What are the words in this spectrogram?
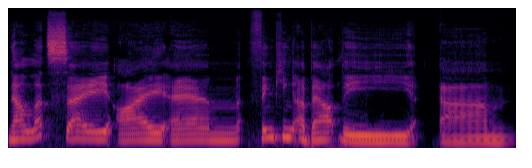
Now, let's say I am thinking about the um,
